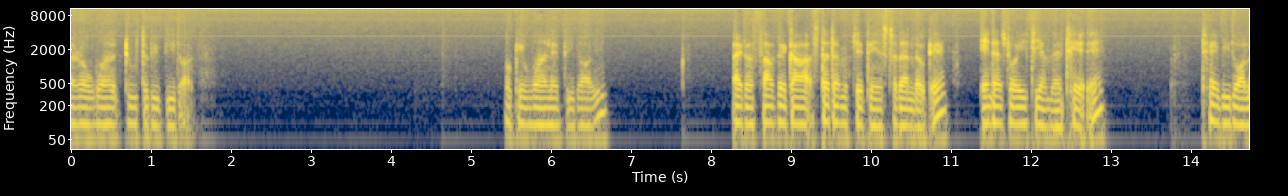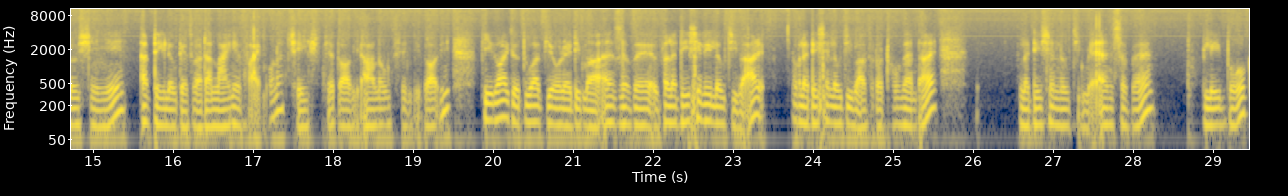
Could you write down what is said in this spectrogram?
arrow 1 2 3ပြီးတော့ okay 1လည်းပြီးသွားပြီအဲ့တော့ server က startup မဖြစ်သေးရင် startup လုပ်တယ် index.html ထည့်တယ်ထည့်ပြီးသွားလို့ရှိရင် update လုပ်တယ်ဆိုတာဒါ line နဲ့ file ပေါ့နော် change ဖြစ်သွားပြီအားလုံးဆင်ပြေသွားပြီပြီးသွားပြီဆို तू ကပြောတယ်ဒီမှာ ansible validation လေးလုပ်ကြည့်ပါတဲ့ validation လုပ်ကြည့်ပါဆိုတော့ထုံးစံတိုင်း validation လုပ်ကြည့်မယ် ansible playbook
